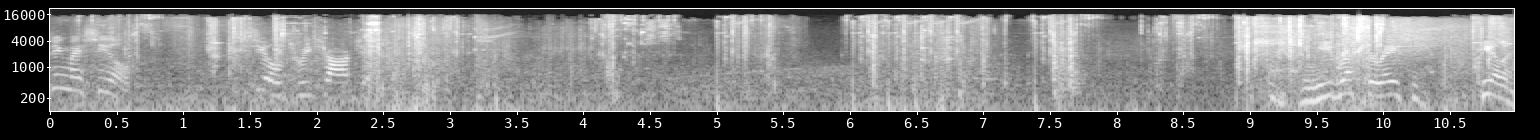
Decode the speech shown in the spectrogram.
Recharging my shields. Shields recharging. You need restoration. Healing.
